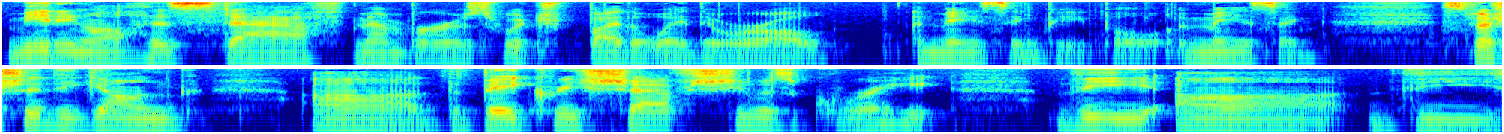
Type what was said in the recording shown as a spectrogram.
meeting all his staff members, which by the way they were all amazing people, amazing, especially the young. Uh, the bakery chef, she was great. The uh, the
